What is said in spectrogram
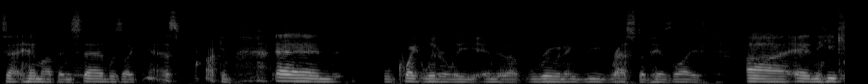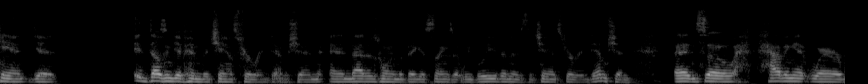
set him up instead. Was like, yes, fuck him, and quite literally ended up ruining the rest of his life. Uh, and he can't get it doesn't give him the chance for redemption. And that is one of the biggest things that we believe in is the chance for redemption. And so having it where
